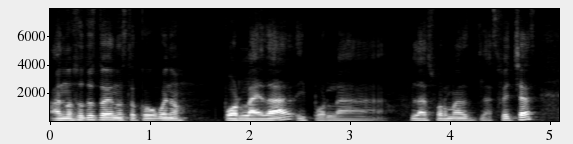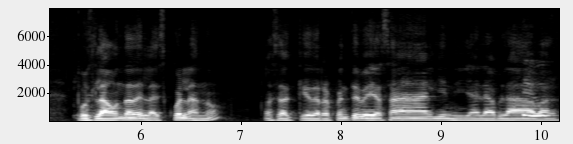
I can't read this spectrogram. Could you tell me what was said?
a nosotros todavía nos tocó, bueno, por la edad y por la, las formas, las fechas, pues la onda de la escuela, ¿no? O sea, que de repente veías a alguien y ya le hablabas.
